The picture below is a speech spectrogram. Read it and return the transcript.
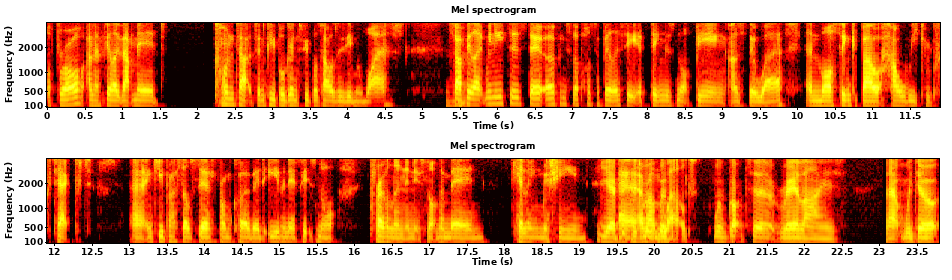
uproar, and I feel like that made contact and people going to people's houses even worse. So I Mhm. feel like we need to stay open to the possibility of things not being as they were, and more think about how we can protect uh, and keep ourselves safe from COVID, even if it's not prevalent and it's not the main killing machine yeah, uh, around the world. we've got to realize that we don't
